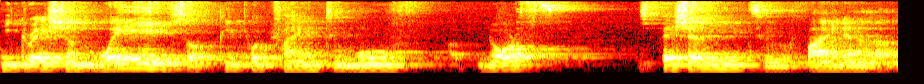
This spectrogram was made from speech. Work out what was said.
Migration waves of people trying to move north, especially to find uh,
